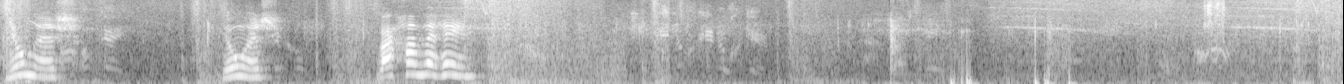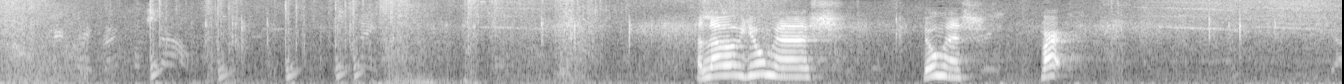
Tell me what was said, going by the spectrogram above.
Ik. Jongens, Oké. jongens, waar gaan we heen? Oké. Hallo jongens, jongens, waar? Ja.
